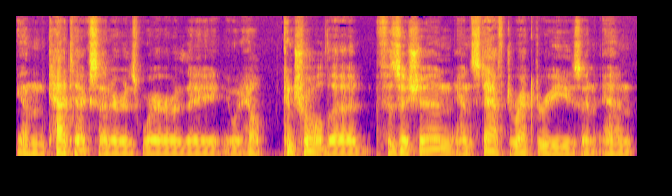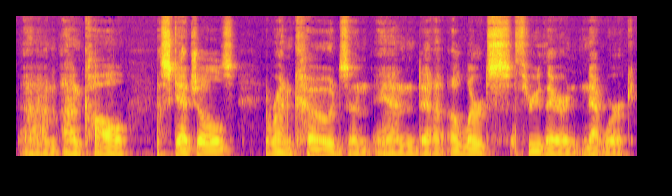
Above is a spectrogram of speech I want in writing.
in contact centers where they would help control the physician and staff directories and, and um, on call schedules, run codes and, and uh, alerts through their network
